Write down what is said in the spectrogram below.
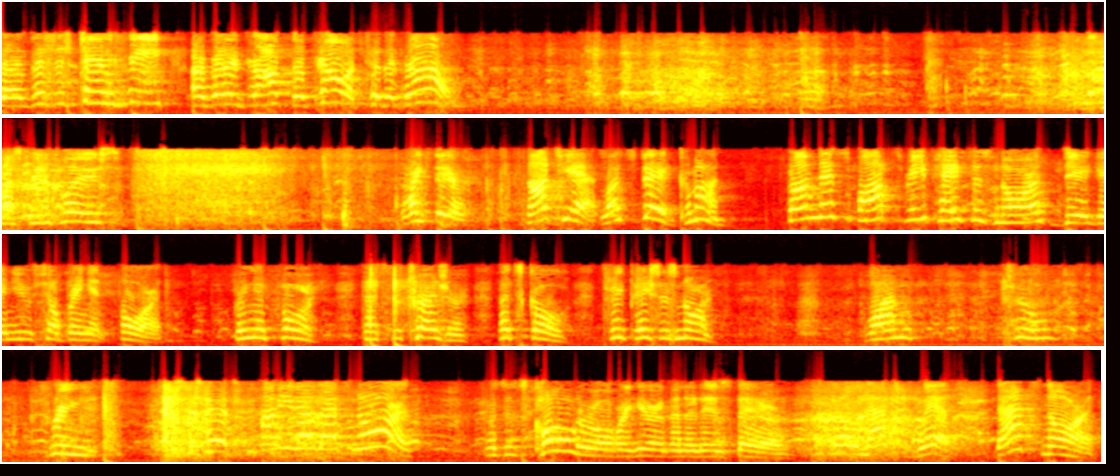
Uh, this is ten feet. I better drop the pellet to the ground. This must be the place. Right there. Not yet. Let's dig. Come on. From this spot, three paces north, dig, and you shall bring it forth. Bring it forth. That's the treasure. Let's go. Three paces north. One, two, three. This is it. How do you know that's north? Because it's colder over here than it is there. No, that's west. That's north.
